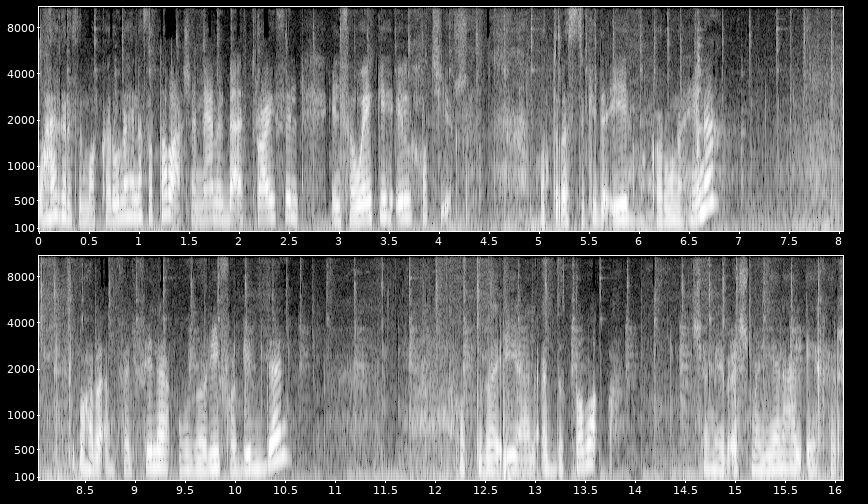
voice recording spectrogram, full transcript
وهغرف المكرونة هنا في الطبق عشان نعمل بقى ترايفل الفواكه الخطير. حط بس كده إيه مكرونة هنا. تبقى بقى مفلفلة وظريفة جدا. أحط بقى إيه على قد الطبق عشان ما يبقاش مليان على الآخر.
